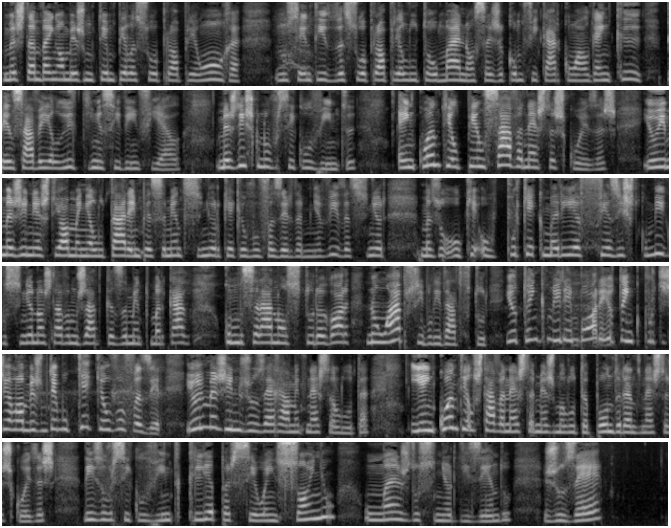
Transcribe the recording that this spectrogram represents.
mas também ao mesmo tempo pela sua própria honra, no sentido da sua própria luta humana, ou seja, como ficar com alguém que pensava ele lhe tinha sido infiel, mas diz que no versículo 20 enquanto ele pensava nestas coisas, eu imagino este homem a lutar em pensamento: Senhor, o que é que eu vou fazer da minha vida? Senhor, mas o, o, que, o porquê que Maria fez isto comigo? Senhor, nós estávamos já de casamento marcado, como será nosso futuro agora? Não há possibilidade de futuro. Eu tenho que me ir embora, eu tenho que protegê-lo ao mesmo tempo. O que é que eu vou fazer? Eu imagino José realmente nesta luta, e enquanto ele estava nesta mesma luta, ponderando nestas coisas, diz o versículo 20 que lhe apareceu em sonho um anjo do Senhor dizendo: José,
